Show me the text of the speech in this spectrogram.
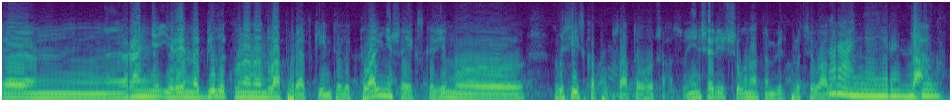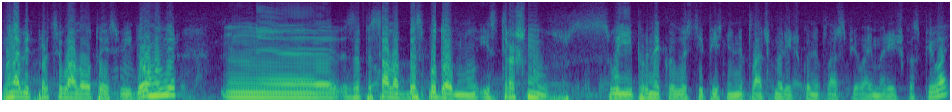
ем, рання Ірина Білик, вона на два порядки інтелектуальніша, як, скажімо, російська попса того часу. Інша річ, що вона там відпрацювала. Рання Ірина Так, Білик. вона відпрацювала отой свій договір, е, записала безподобну і страшну своїй проникливості пісню Не плач, Марічко, не плач, співай, Марічко, співай.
